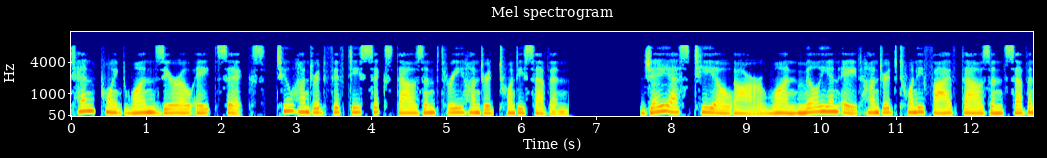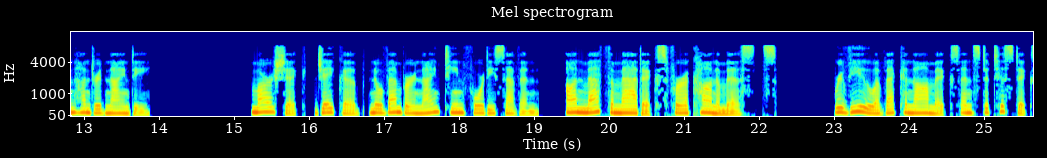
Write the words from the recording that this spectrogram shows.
10.1086 256327 JSTOR 1825790 Marschak, Jacob November 1947 On Mathematics for Economists. Review of Economics and Statistics,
